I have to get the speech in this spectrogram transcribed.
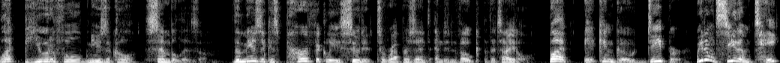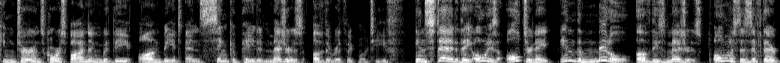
What beautiful musical symbolism. The music is perfectly suited to represent and invoke the title. But it can go deeper. We don't see them taking turns corresponding with the on-beat and syncopated measures of the rhythmic motif. Instead, they always alternate in the middle of these measures, almost as if they're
